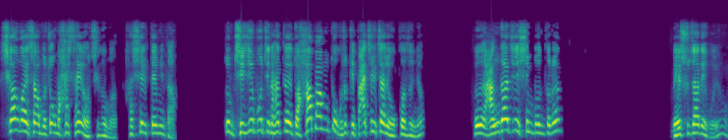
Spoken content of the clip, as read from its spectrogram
시간과 있으면 조금 하세요. 지금은 하실 때입니다. 좀 지지부진 하더라도 하방도 그렇게 빠질 자리 없거든요. 그 안 가지신 분들은 매수 자리고요.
